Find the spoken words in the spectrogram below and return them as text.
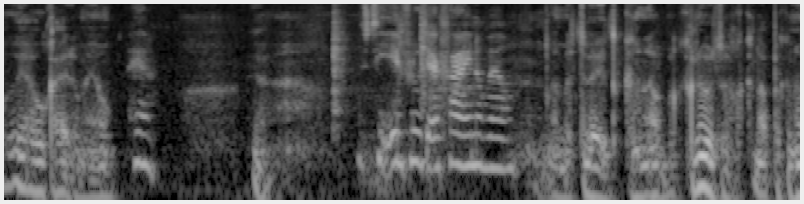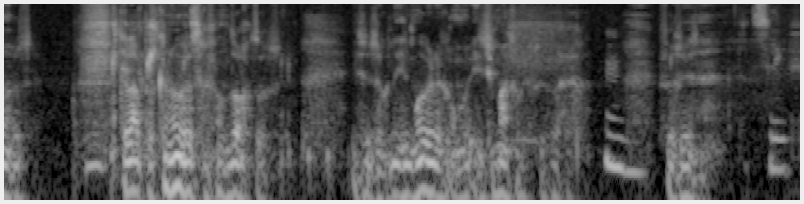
hoe, ja, hoe ga je ermee om? Ja. Ja. Dus die invloed ervaar je nog wel. En met twee knappe knoeten, knappe knoeten, knappe knoeten van dochters is het ook niet moeilijk om iets makkelijks te vragen. Hmm. verzinnen. Dat is lief.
